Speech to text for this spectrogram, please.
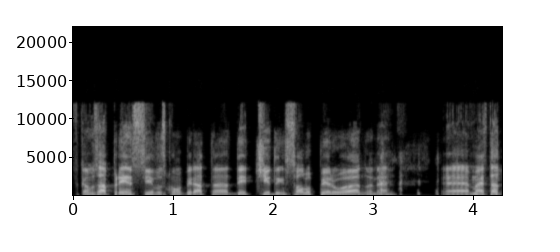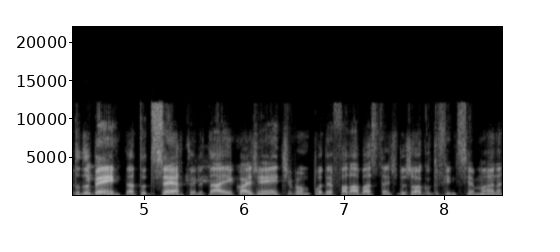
Ficamos apreensivos com o Biratã detido em solo peruano, né? É, mas tá tudo bem, tá tudo certo. Ele tá aí com a gente. Vamos poder falar bastante dos jogos do fim de semana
